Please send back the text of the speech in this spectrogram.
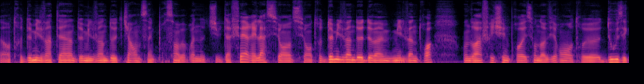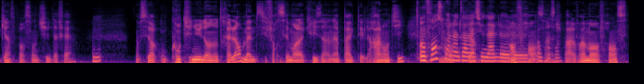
entre 2021 et 2022 de 45% à peu près de notre chiffre d'affaires. Et là, sur, sur entre 2022 et 2023, on devra afficher une progression d'environ entre 12 et 15% de chiffre d'affaires. Mm. Donc c'est-à-dire qu'on continue dans notre élan, même si forcément la crise a un impact et le ralentit. En France ou à l'international En France, hein, je parle vraiment en France.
